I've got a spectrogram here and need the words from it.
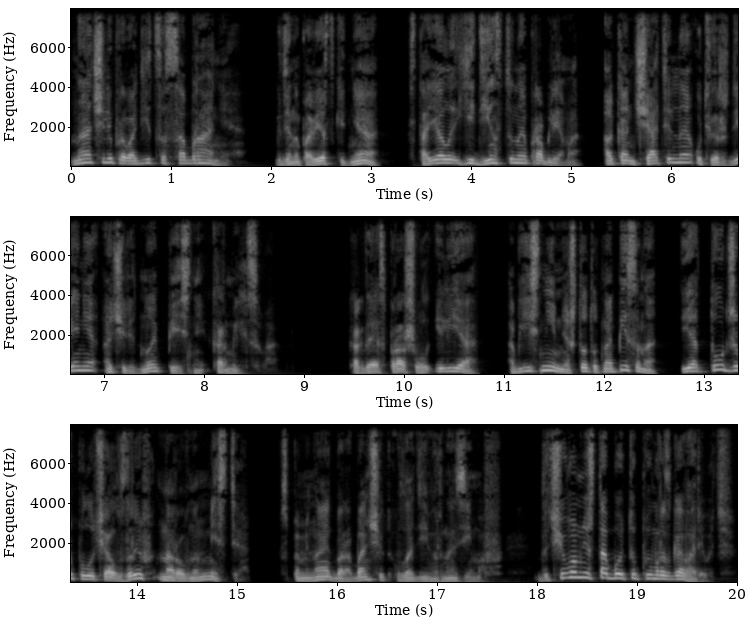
начали проводиться собрания, где на повестке дня стояла единственная проблема – окончательное утверждение очередной песни Кормильцева. Когда я спрашивал Илья, объясни мне, что тут написано, я тут же получал взрыв на ровном месте, вспоминает барабанщик Владимир Назимов. «Да чего мне с тобой тупым разговаривать?»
